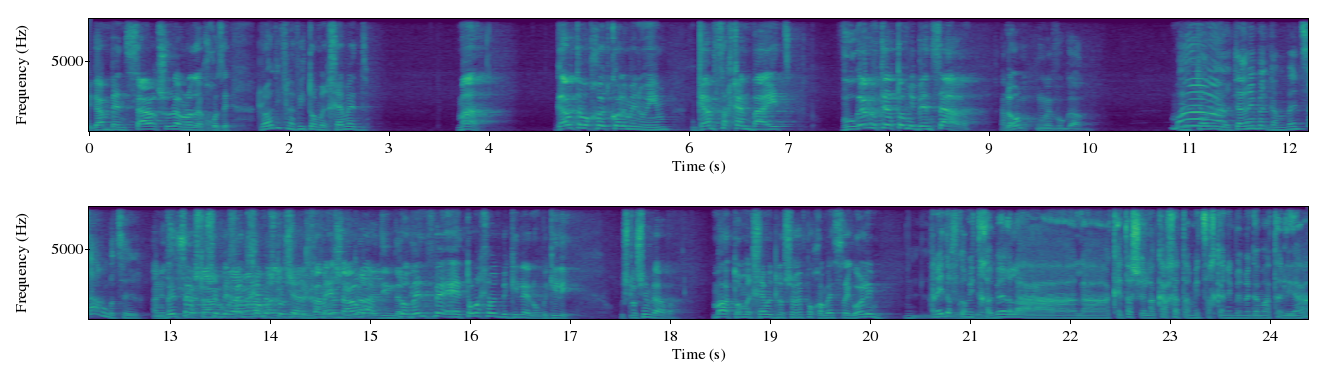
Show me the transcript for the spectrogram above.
וגם בן סער שולם, לא יודע, חוזה, לא עדיף להביא תומר חמד? מה? גם אתה מוכר את כל המנויים, גם שחקן בית, והוא גם יותר טוב מבן סער, לא? הוא מבוגר. מה? יותר- יותר מבן, גם בן סער לא צעיר. בן סער שהוא יותר 31, מבוגר ממנו, חמד אבל כן, אני 35, מתכוון בעיקר 4, לדין לא, אה, תומר חמד בגילנו, בגילי, הוא 34. מה, תומר חמד לא שווה פה 15 גולים? אני דווקא מתחבר ל- לקטע של לקחת תמיד שחקנים במגמת עלייה,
